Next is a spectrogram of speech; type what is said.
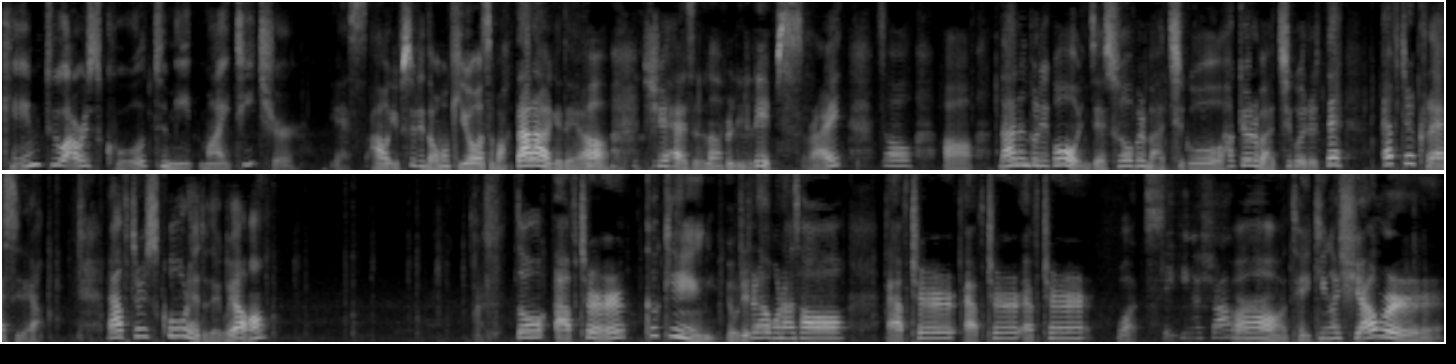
came to our school to meet my teacher. Yes. 아, 입술이 너무 귀여워서 막 따라하게 돼요. She has lovely lips, right? So, 어, 나는 그리고 이제 수업을 마치고 학교를 마치고 이럴 때 after class래요. after school 해도 되고요. 또 after cooking 요리를 하고 나서 after after after what? Taking a shower. 어, taking a shower.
